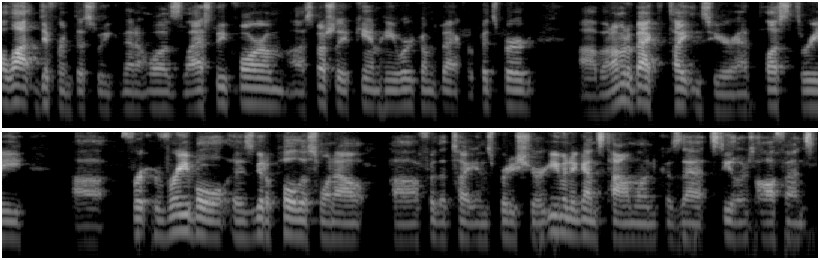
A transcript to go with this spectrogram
a lot different this week than it was last week for him, especially if Cam Heyward comes back for Pittsburgh. Uh, but I'm going to back the Titans here at plus three. Uh, Vrabel is going to pull this one out uh, for the Titans, pretty sure, even against Tomlin, because that Steelers offense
